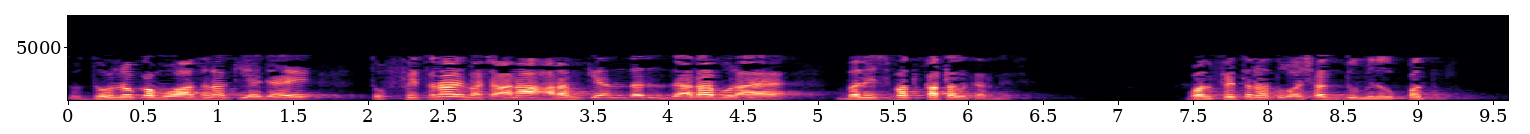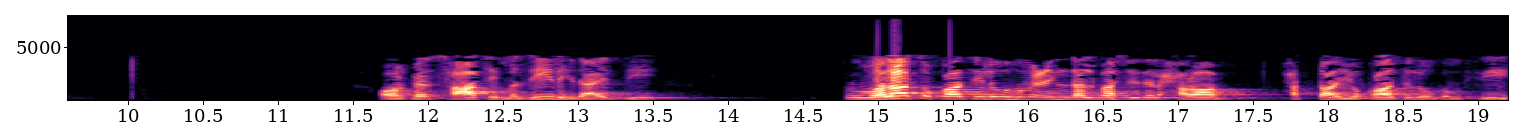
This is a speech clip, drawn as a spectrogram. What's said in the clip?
تو دونوں کا موازنہ کیا جائے تو فتنہ مچانا حرم کے اندر زیادہ برا ہے بہ نسبت قتل کرنے سے۔ بل فتنا تو اشد من القتل۔ اور پھر ساتھ ہی مزید ہدایت دی۔ ولا تو قاتل عند المسجد الحرام حتیٰ یو قاتل فی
